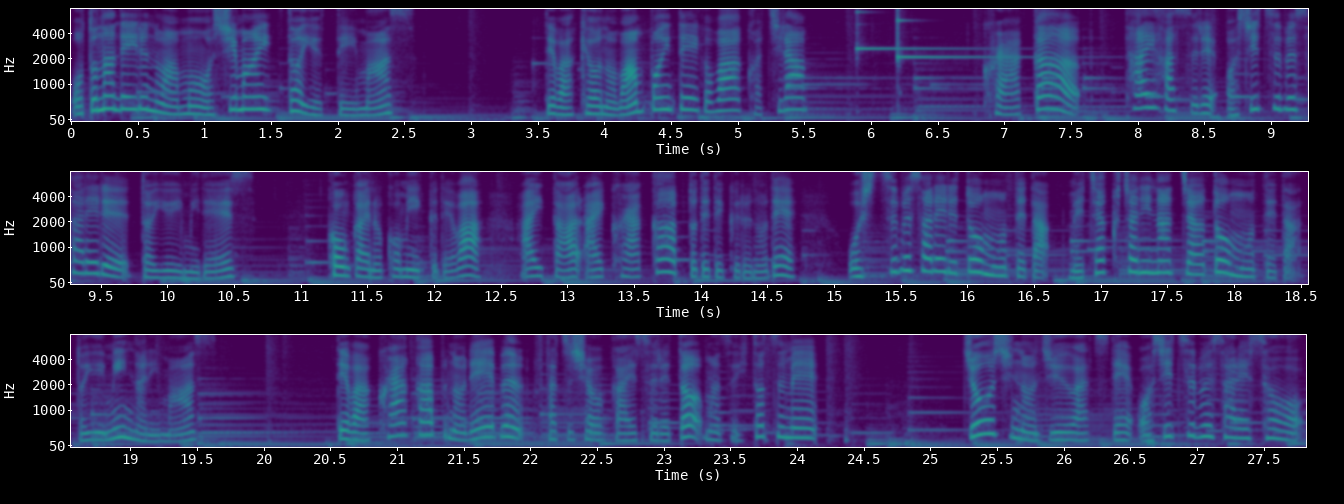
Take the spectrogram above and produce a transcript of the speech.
大人でいるのはもうおしまいと言っています。では今日のワンポイント英語はこちら crack up 大破する押しつぶされるという意味です。今回のコミックでは I thought I crack up と出てくるので押しつぶされると思ってためちゃくちゃになっちゃうと思ってたという意味になります。では crack up の例文2つ紹介するとまず1つ目。上司の重圧で押しつぶされそ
